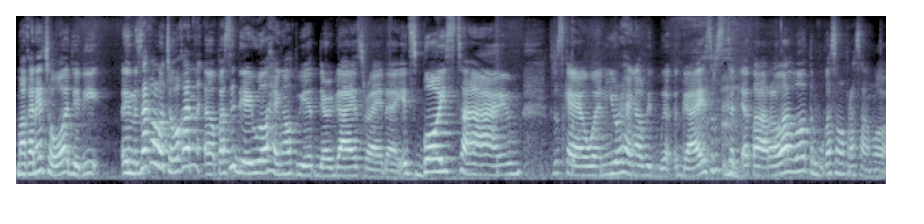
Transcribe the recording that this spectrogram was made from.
Makanya cowok jadi eh, misalnya kalau cowok kan eh, pasti they will hang out with their guys right? It's boys time. Terus kayak when you're hang out with guys terus taruhlah lo terbuka sama perasaan lo.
